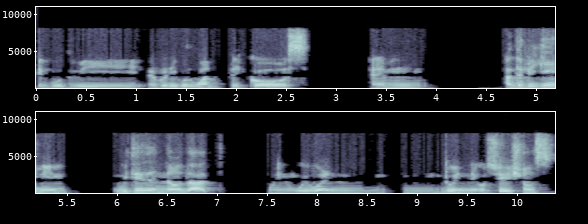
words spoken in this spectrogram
it would be a really good one because um, at the beginning, we didn't know that when we were in, in doing negotiations,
